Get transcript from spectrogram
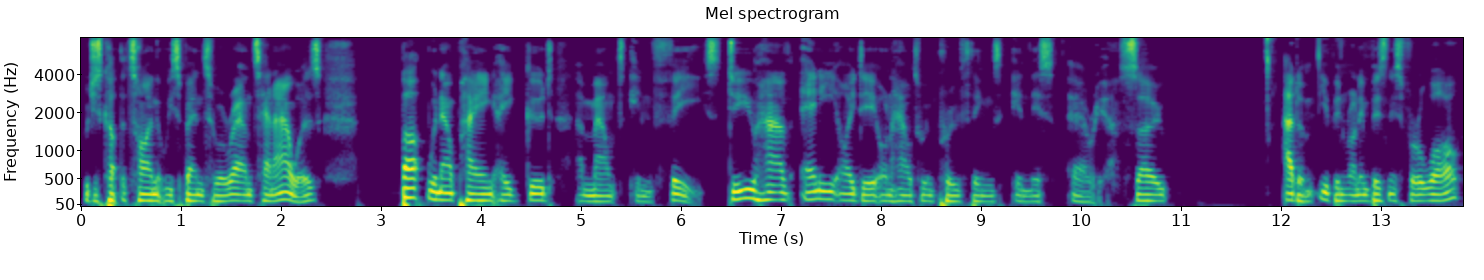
which has cut the time that we spend to around 10 hours, but we're now paying a good amount in fees. Do you have any idea on how to improve things in this area? So, Adam, you've been running business for a while.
